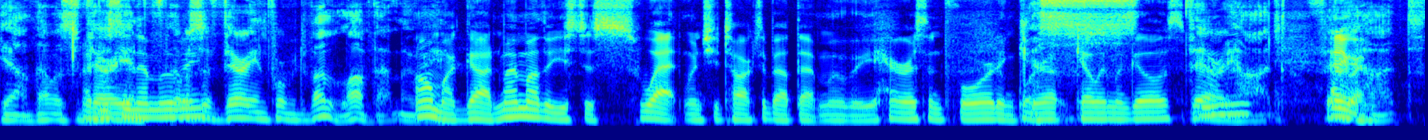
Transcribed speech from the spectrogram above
Yeah, that was Have you very. seen that inf- was a very informative. I love that movie. Oh my God, my mother used to sweat when she talked about that movie. Harrison Ford and Kelly McGillis. Very Mhm. hot. Very Anyway. hot.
